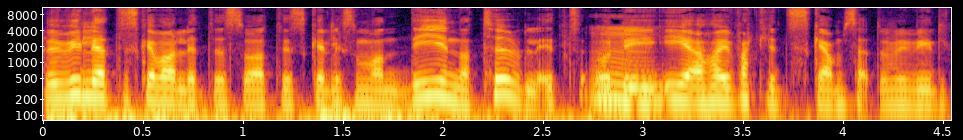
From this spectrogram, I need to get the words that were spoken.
vi vill ju att det ska vara lite så att det ska liksom vara, det är ju naturligt och det Mm. är, har ju varit lite skamset och vi vill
